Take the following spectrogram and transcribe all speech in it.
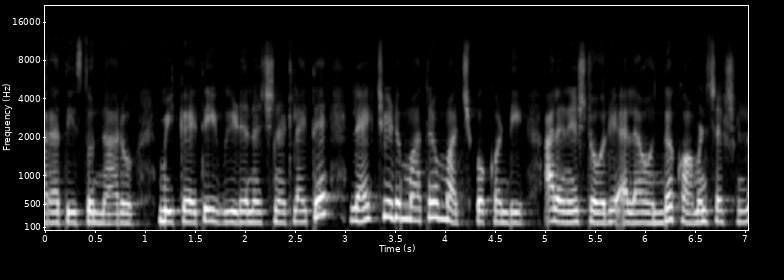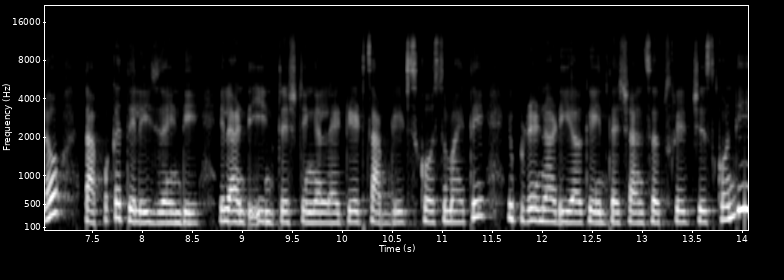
ఆరా తీస్తున్నారు మీకైతే ఈ వీడియో నచ్చినట్లయితే లైక్ చేయడం మాత్రం మర్చిపోకండి. అలానే స్టోరీ ఎలా ఉందో కామెంట్ సెక్షన్లో తప్పక తెలియజేయండి. ఇలాంటి ఇంట్రెస్టింగ్ అండ్ లేటెస్ట్ అప్డేట్స్ కోసం అయితే ఇప్పుడే నా డియాకి ఇంత ఛానల్ సబ్స్క్రైబ్ చేసుకోండి.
